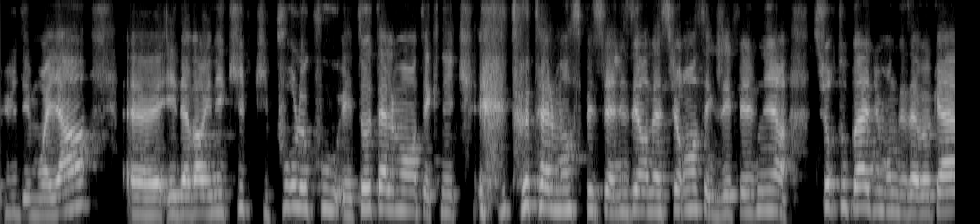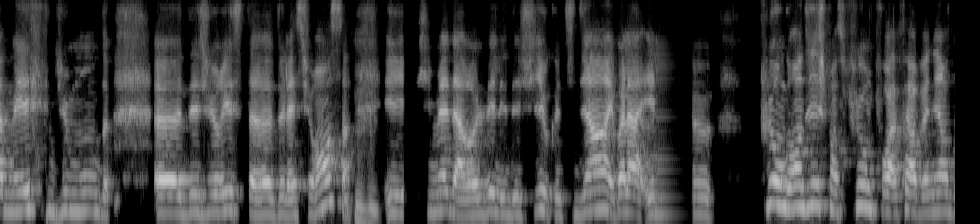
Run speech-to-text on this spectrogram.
eu des moyens et d'avoir une équipe qui, pour le coup, est totalement technique, et totalement spécialisée en assurance et que j'ai fait venir, surtout pas du monde des avocats, mais du monde des juristes de l'assurance. Mhm et qui m'aide à relever les défis au quotidien. Et voilà. Et plus on grandit, je pense, plus on pourra faire venir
